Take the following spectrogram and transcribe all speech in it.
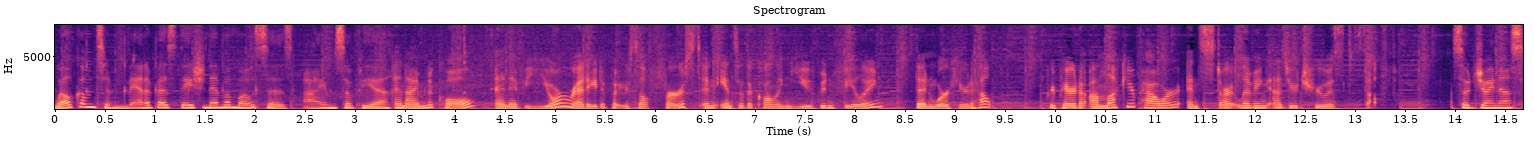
Welcome to Manifestation and Mimosas. I'm Sophia. And I'm Nicole. And if you're ready to put yourself first and answer the calling you've been feeling, then we're here to help. Prepare to unlock your power and start living as your truest self. So join us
